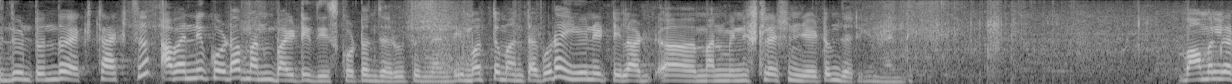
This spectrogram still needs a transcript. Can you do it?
ఇది ఉంటుందో ఎక్స్ట్రాక్ట్స్ అవన్నీ కూడా మనం బయటికి తీసుకోవటం జరుగుతుందండి. మొత్తం అంతా కూడా యూనిట్ ఇలా మనం ఇన్స్టలేషన్ చేయటం జరిగిందండి. మామూలుగా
